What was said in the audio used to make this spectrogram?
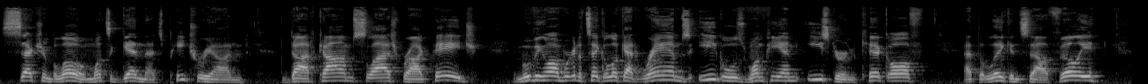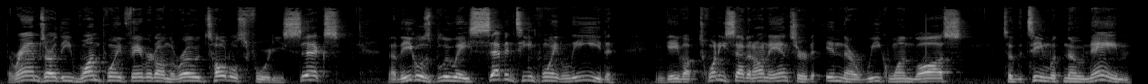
section below. And once again, that's patreon.com slash Brock Page. And moving on, we're going to take a look at Rams Eagles 1 p.m. Eastern kickoff at the Lincoln South Philly. The Rams are the one point favorite on the road, totals 46. Now, the Eagles blew a 17 point lead and gave up 27 unanswered in their week one loss to the team with no name.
